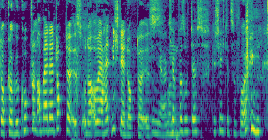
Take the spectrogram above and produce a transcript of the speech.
Doktor geguckt und ob er der Doktor ist oder ob er halt nicht der Doktor ist. ja, und ich habe versucht, der Geschichte zu folgen.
